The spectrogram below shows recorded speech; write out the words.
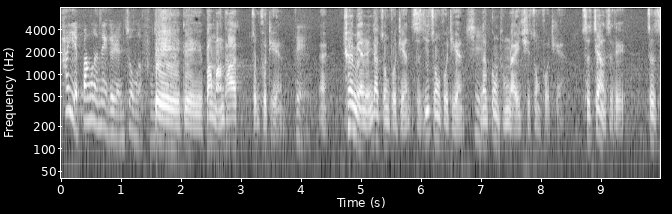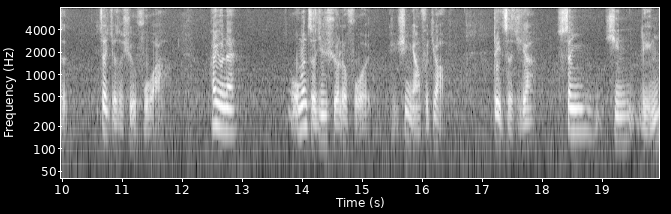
他也帮了那个人种了福田。对对，帮忙他种福田。对。哎，劝勉人家种福田，自己种福田，是那共同来一起种福田，是这样子的，这是，这就是修福啊。还有呢，我们自己学了佛，信仰佛教，对自己啊。身心灵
